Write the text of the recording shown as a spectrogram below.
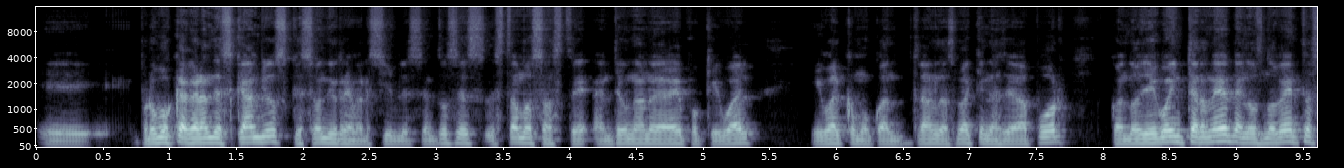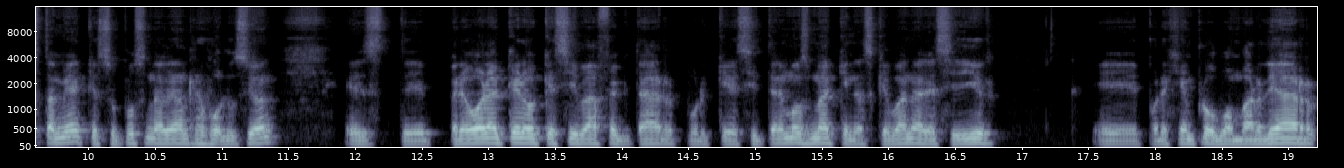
eh, provoca grandes cambios que son irreversibles. Entonces, estamos ante una nueva época igual, igual como cuando entraron las máquinas de vapor, cuando llegó Internet en los 90 también, que supuso una gran revolución, este, pero ahora creo que sí va a afectar porque si tenemos máquinas que van a decidir, eh, por ejemplo, bombardear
